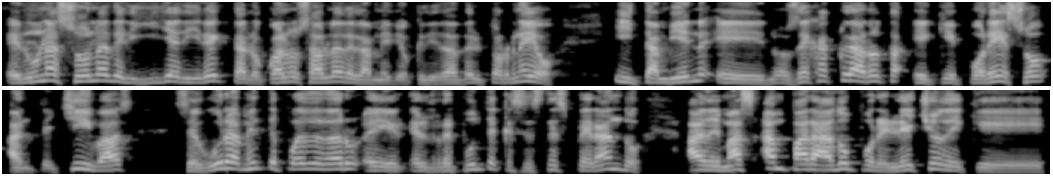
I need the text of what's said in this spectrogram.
en una zona de liguilla directa, lo cual nos habla de la mediocridad del torneo. Y también nos deja claro que por eso, ante Chivas, seguramente puede dar el repunte que se está esperando. Además, amparado por el hecho de que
